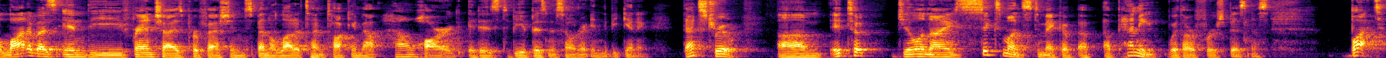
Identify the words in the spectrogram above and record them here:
a lot of us in the franchise profession spend a lot of time talking about how hard it is to be a business owner in the beginning. That's true. Um, it took Jill and I six months to make a, a, a, penny with our first business. But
